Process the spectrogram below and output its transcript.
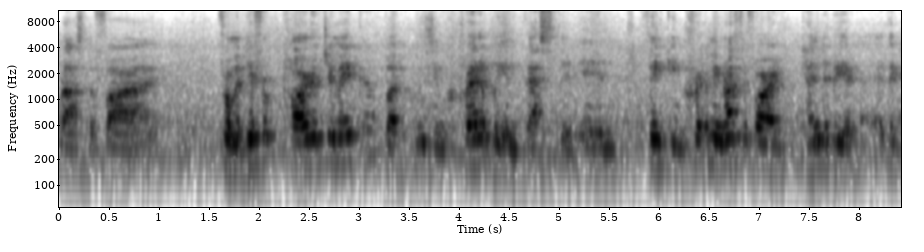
Rastafari from a different part of Jamaica, but who's incredibly invested in thinking, I mean, Rastafari tend to be, I think,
